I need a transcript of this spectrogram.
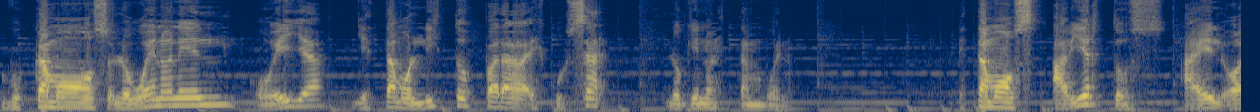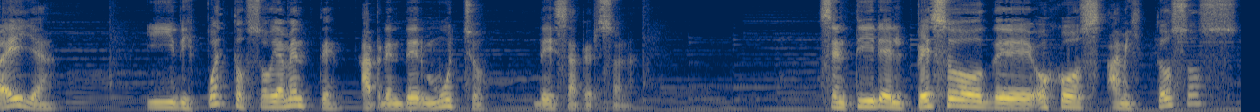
Buscamos lo bueno en él o ella y estamos listos para excusar lo que no es tan bueno. Estamos abiertos a él o a ella y dispuestos obviamente a aprender mucho de esa persona. Sentir el peso de ojos amistosos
